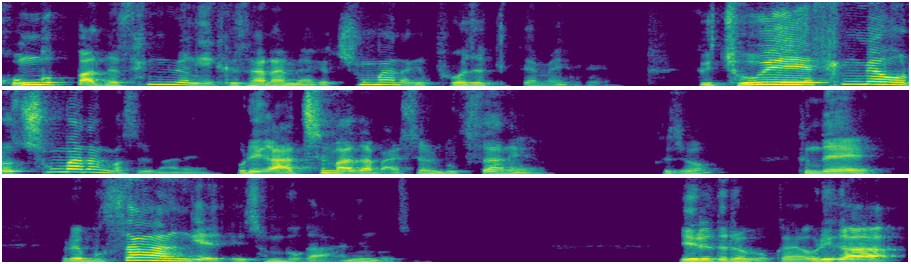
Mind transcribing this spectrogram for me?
공급받는 생명이 그 사람에게 충만하게 부어졌기 때문에 그래요. 그 조회의 생명으로 충만한 것을 말해요. 우리가 아침마다 말씀을 묵상해요. 그죠? 근데 우리 묵상하는 게 전부가 아닌 거죠. 예를 들어 볼까요? 우리가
